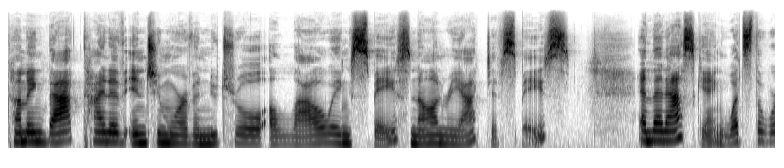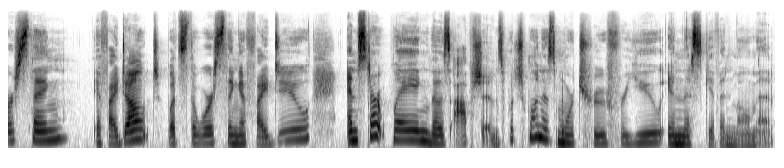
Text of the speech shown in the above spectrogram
coming back kind of into more of a neutral, allowing space, non reactive space, and then asking, what's the worst thing? If I don't, what's the worst thing if I do? And start weighing those options. Which one is more true for you in this given moment?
